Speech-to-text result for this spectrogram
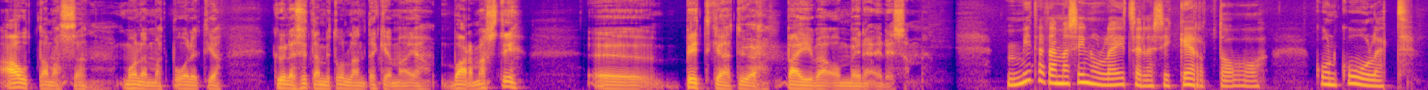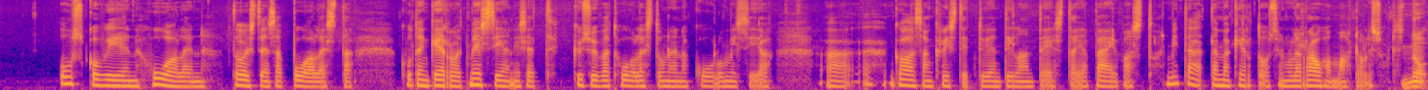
auttamassa molemmat puolet ja kyllä sitä me tullaan tekemään ja varmasti pitkä työpäivä on meidän edessämme. Mitä tämä sinulle itsellesi kertoo, kun kuulet uskovien huolen toistensa puolesta? Kuten kerroit, messianiset kysyvät huolestuneena kuulumisia äh, Gaasan kristittyjen tilanteesta ja päinvastoin. Mitä tämä kertoo sinulle rauhan mahdollisuudesta? No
